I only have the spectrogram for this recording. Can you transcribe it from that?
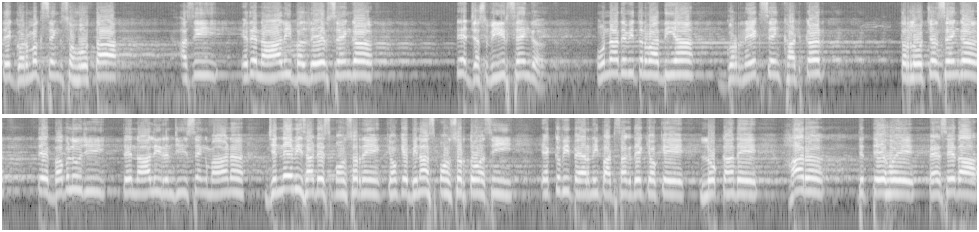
ਤੇ ਗੁਰਮੁਖ ਸਿੰਘ ਸਹੋਤਾ, ਅਸੀਂ ਇਹਦੇ ਨਾਲ ਹੀ ਬਲਦੇਵ ਸਿੰਘ ਤੇ ਜਸਵੀਰ ਸਿੰਘ, ਉਹਨਾਂ ਦੇ ਵੀ ਧੰਨਵਾਦੀਆਂ ਗੁਰਨੇਕ ਸਿੰਘ ਖਟਕੜ, ਤਰਲੋਚਨ ਸਿੰਘ ਤੇ ਬਬਲੂ ਜੀ ਤੇ ਨਾਲ ਹੀ ਰਣਜੀਤ ਸਿੰਘ ਮਾਨ, ਜਿੰਨੇ ਵੀ ਸਾਡੇ ਸਪਾਂਸਰ ਨੇ, ਕਿਉਂਕਿ ਬਿਨਾਂ ਸਪਾਂਸਰ ਤੋਂ ਅਸੀਂ ਇੱਕ ਵੀ ਪੈਰ ਨਹੀਂ ਪੱਟ ਸਕਦੇ, ਕਿਉਂਕਿ ਲੋਕਾਂ ਦੇ ਹਰ ਦਿੱਤੇ ਹੋਏ ਪੈਸੇ ਦਾ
